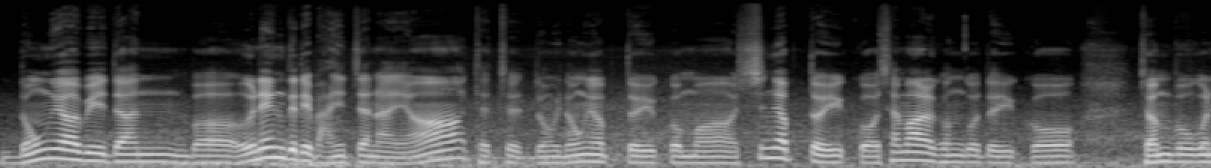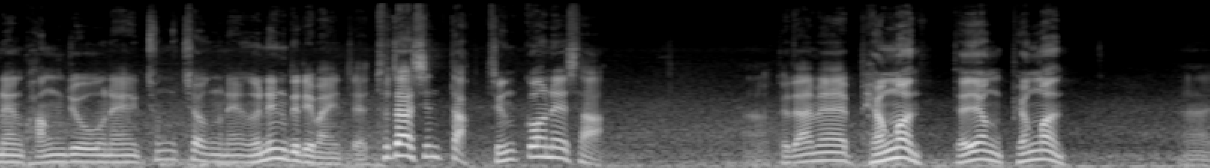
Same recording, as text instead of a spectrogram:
농협이든 뭐 은행들이 많이 있잖아요. 대체 농- 농협도 있고 뭐 신협도 있고 새마을금고도 있고 전북은행, 광주은행, 충청은행 은행들이 많이 있잖아요. 투자신탁, 증권회사, 아, 그 다음에 병원, 대형 병원 아,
